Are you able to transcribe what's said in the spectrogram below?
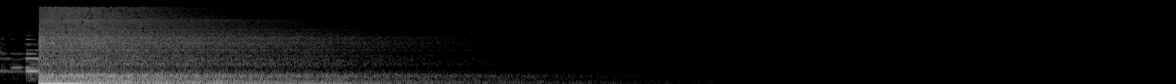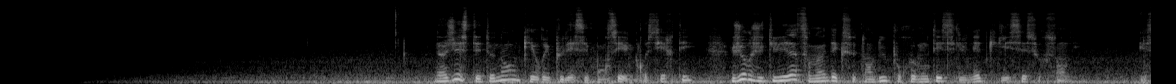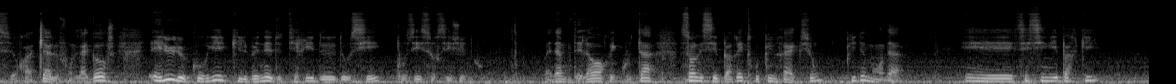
D'un geste étonnant qui aurait pu laisser penser à une grossièreté, Georges utilisa son index tendu pour remonter ses lunettes qui glissaient sur son nez. Se racla le fond de la gorge et lut le courrier qu'il venait de tirer de dossier posé sur ses genoux. Madame Taylor écouta sans laisser paraître aucune réaction, puis demanda Et c'est signé par qui?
